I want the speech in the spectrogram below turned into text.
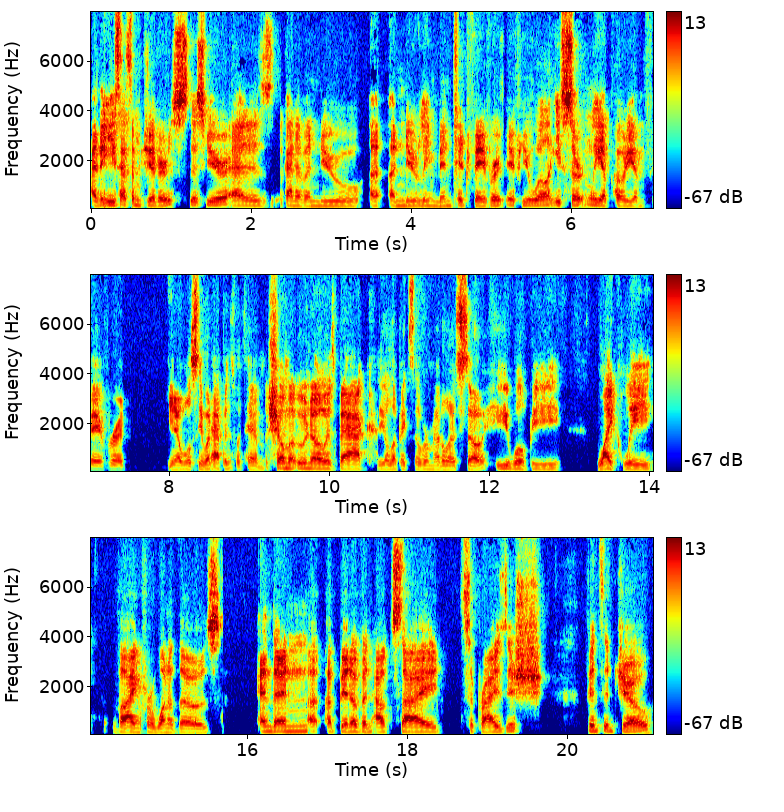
I think he's had some jitters this year as kind of a new, a, a newly minted favorite, if you will. He's certainly a podium favorite. You know, we'll see what happens with him. Shoma Uno is back, the Olympic silver medalist, so he will be likely vying for one of those. And then a, a bit of an outside surprise ish Vincent Zhou,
